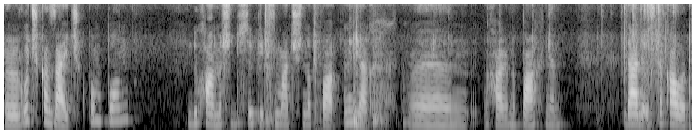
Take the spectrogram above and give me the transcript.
Ручка зайчик помпон. Духами, що досить як смачно па... ну, як, е, гарно пахне. Далі ось така от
